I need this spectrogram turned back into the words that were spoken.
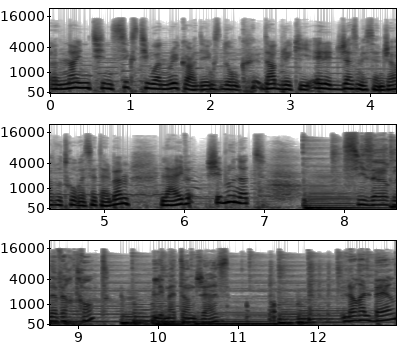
1961 Recordings, donc d'Art Blakey et les Jazz Messengers. Vous trouverez cet album live chez Blue Note. 6h, 9h30, les matins de jazz. Laure Alberne,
